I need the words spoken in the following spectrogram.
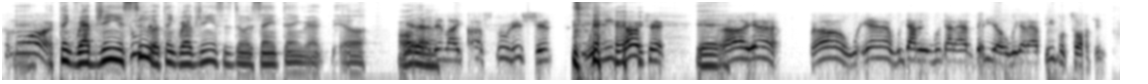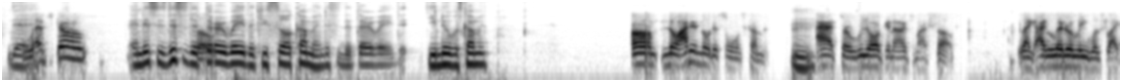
Come Yeah. I think Rap Genius Do too. this. I think Rap Genius is doing the same thing. Rap, uh, all yeah, them. they're like, oh, screw this shit. We need content. yeah, Oh yeah. Oh yeah, we gotta we gotta have video. We gotta have people talking. yeah. Let's go. And this is this is the So- third wave that you saw coming. This is the third wave that you knew was coming. Um, no, I didn't know this one was coming. Mm. I had to reorganize myself. Like I literally was like,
